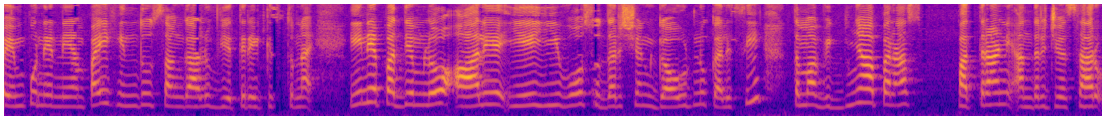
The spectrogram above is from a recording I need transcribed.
పెంపు నిర్ణయంపై హిందూ సంఘాలు వ్యతిరేకిస్తున్నాయి. ఈ నేపథ్యంలో ఆలయ ఏఈఓ సుదర్శన్ గౌడ్ను కలిసి తమ విజ్ఞాపన పత్రాన్ని అందజేశారు.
